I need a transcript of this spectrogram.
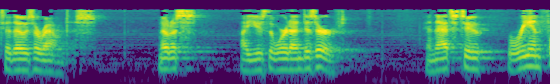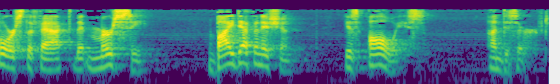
to those around us. Notice I use the word undeserved. And that's to reinforce the fact that mercy, by definition, is always undeserved.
